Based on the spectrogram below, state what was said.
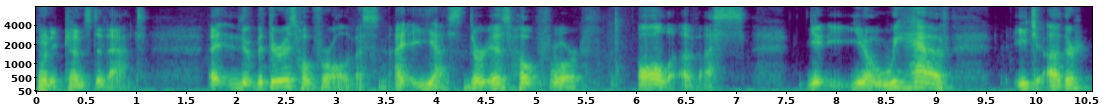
when it comes to that. Uh, but there is hope for all of us. Yes, there is hope for all of us. You, you know, we have each other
